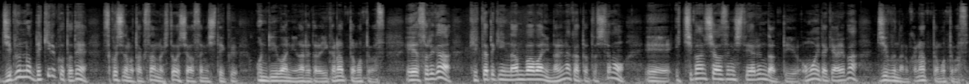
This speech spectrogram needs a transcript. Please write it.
自分のできることで少しでもたくさんの人を幸せにしていくオンリーワンになれたらいいかなって思ってます。えー、それが結果的にナンバーワンになれなかったとしても、えー、一番幸せにしてやるんだっていう思いだけあれば十分なのかなって思ってます。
